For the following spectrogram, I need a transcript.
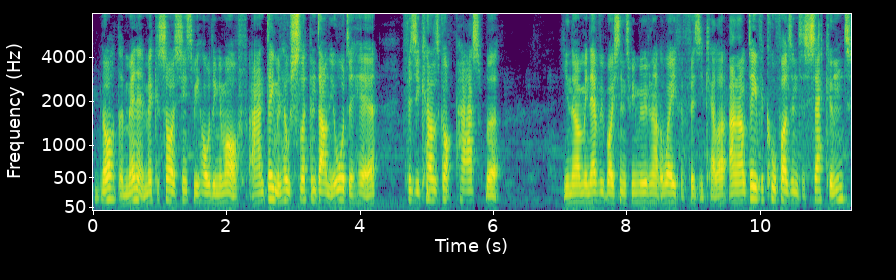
Not the minute. Mika Salo seems to be holding him off. And Damon Hill slipping down the order here. Fisichella's got past, but... You know, I mean, everybody seems to be moving out of the way for Fisichella. And now David Coulthard's into second.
